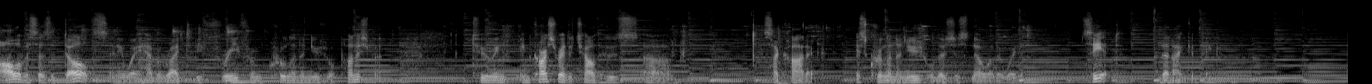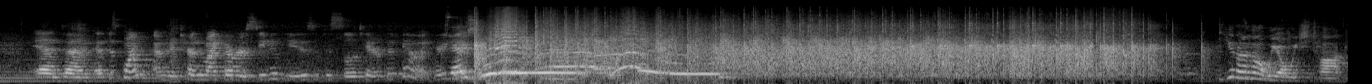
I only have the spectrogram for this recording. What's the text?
all of us as adults, anyway, have a right to be free from cruel and unusual punishment. To in incarcerate a child who's uh, psychotic is cruel and unusual. There's just no other way to see it that I can think of. And um, at this point, I'm going to turn the mic over to Stephen Hughes, the facilitator for the family. Here you go. You know how we always talk?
